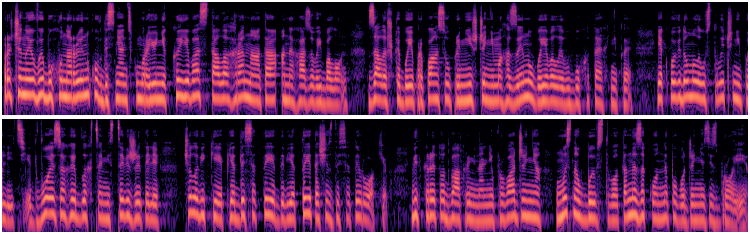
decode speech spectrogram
Причиною вибуху на ринку в Деснянському районі Києва стала граната, а не газовий балон. Залишки боєприпасу у приміщенні магазину виявили вибухотехніки. Як повідомили у столичній поліції, двоє загиблих це місцеві жителі, чоловіки 59 та 60 років. Відкрито два кримінальні провадження, умисне вбивство та незаконне поводження зі зброєю.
